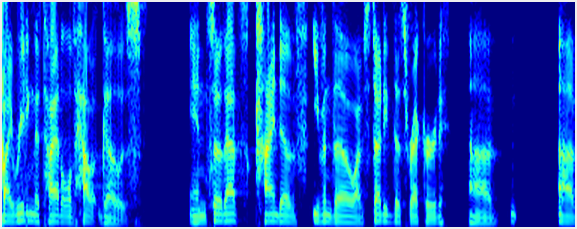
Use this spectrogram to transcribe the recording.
by reading the title of how it goes. And so that's kind of, even though I've studied this record, uh, uh,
